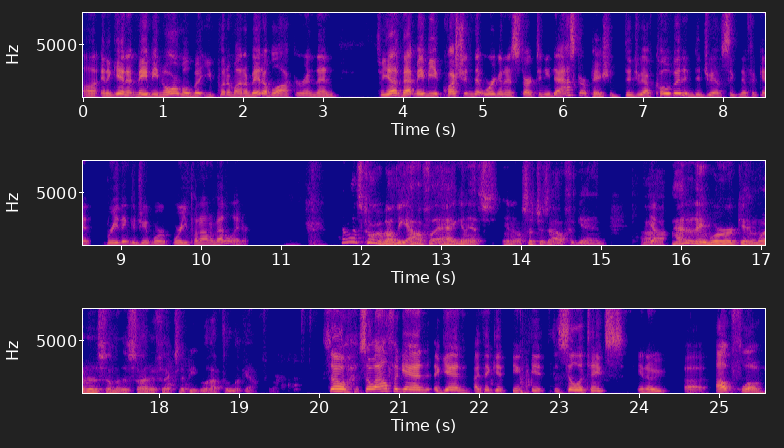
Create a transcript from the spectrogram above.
Uh, and again, it may be normal, but you put them on a beta blocker and then, so yeah, that may be a question that we're going to start to need to ask our patient. Did you have COVID and did you have significant breathing? Did you, were, were you put on a ventilator? And let's talk about the alpha agonists, you know, such as Alphagan. Uh, yep. How do they work and what are some of the side effects that people have to look out for? So, so Alphagan, again, I think it, it, it facilitates, you know, uh, outflow.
